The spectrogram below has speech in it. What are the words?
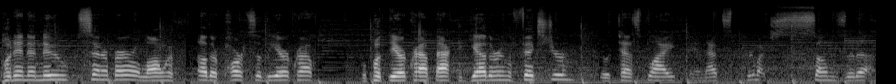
put in a new center barrel along with other parts of the aircraft. We'll put the aircraft back together in the fixture, do a test flight, and that's pretty much sums it up.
